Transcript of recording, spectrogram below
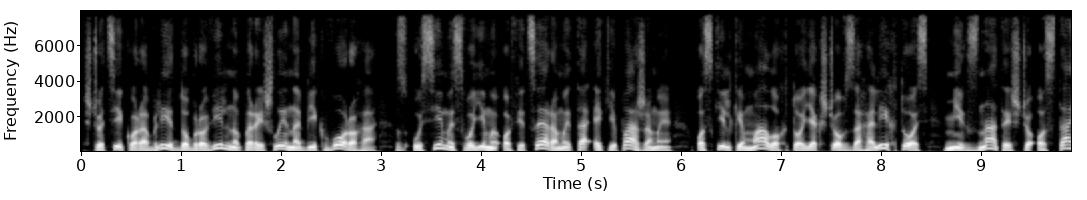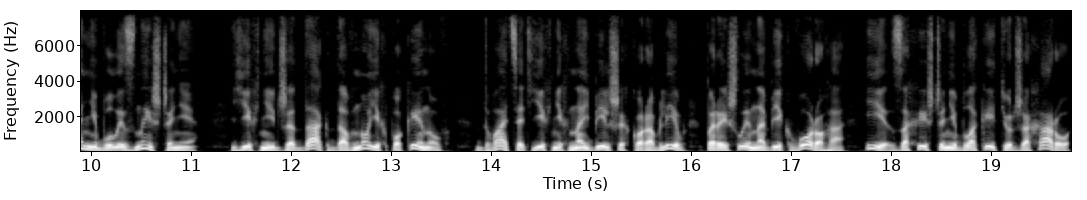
що ці кораблі добровільно перейшли на бік ворога з усіми своїми офіцерами та екіпажами, оскільки мало хто, якщо взагалі хтось, міг знати, що останні були знищені. Їхній джедак давно їх покинув. 20 їхніх найбільших кораблів перейшли на бік ворога і, захищені блакиттю Джахару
